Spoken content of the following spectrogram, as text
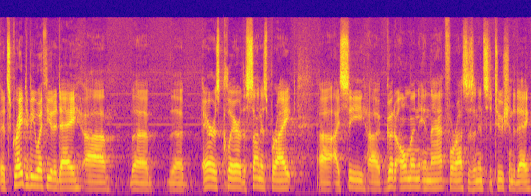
it's great to be with you today. Uh, the, the air is clear, the sun is bright. Uh, I see a good omen in that for us as an institution today.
